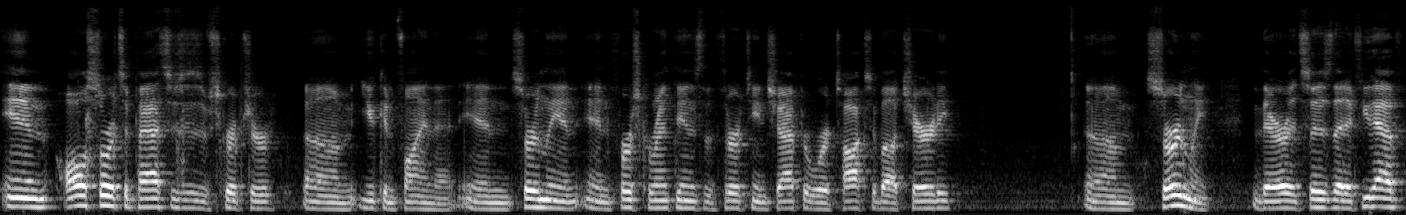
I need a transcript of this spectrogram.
In all sorts of passages of scripture um, you can find that. In certainly in, in 1 corinthians the 13th chapter where it talks about charity um, certainly there it says that if you have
